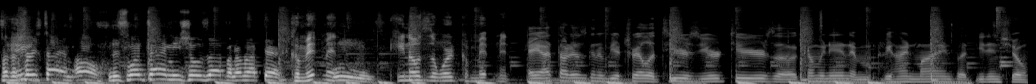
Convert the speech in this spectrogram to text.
for the Hey. first time. Oh, this one time he shows up and I'm not there. commitment. Mm. He knows the word commitment. Hey, I thought it was gonna be a trail of tears, your tears uh, coming in and behind mine, but you didn't show.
